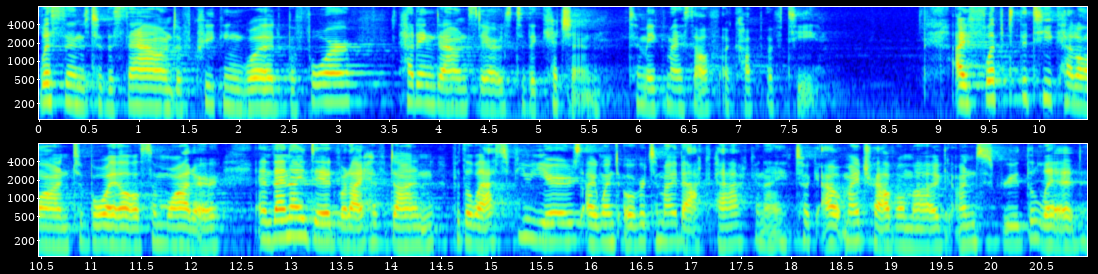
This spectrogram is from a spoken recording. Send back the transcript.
listened to the sound of creaking wood before heading downstairs to the kitchen to make myself a cup of tea. I flipped the tea kettle on to boil some water, and then I did what I have done for the last few years. I went over to my backpack and I took out my travel mug, unscrewed the lid,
